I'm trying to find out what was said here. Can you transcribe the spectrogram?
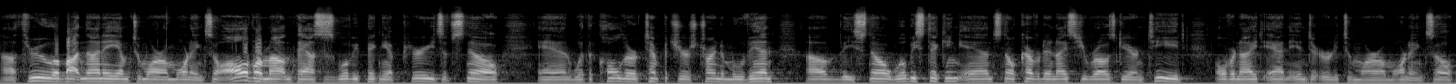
uh, through about 9 a.m. tomorrow morning. So all of our mountain passes will be picking up periods of snow and with the colder temperatures trying to move in, uh, the snow will be sticking and snow covered in icy roads guaranteed overnight and into early tomorrow morning. So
